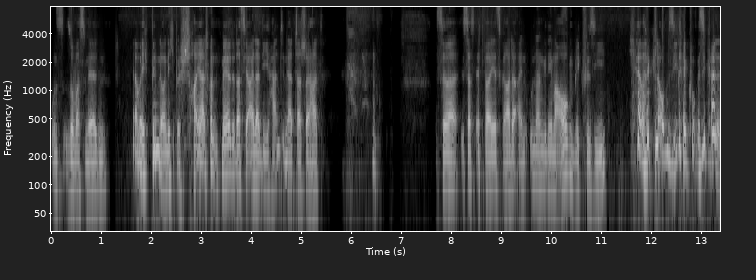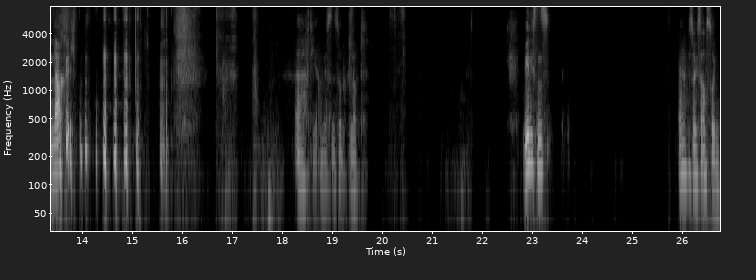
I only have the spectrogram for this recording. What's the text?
uns sowas melden. Ja, aber ich bin doch nicht bescheuert und melde, dass hier einer die Hand in der Tasche hat. Sir, ist das etwa jetzt gerade ein unangenehmer Augenblick für Sie? Ja, aber glauben Sie, dann gucken Sie keine Nachrichten. Ach, die Amis sind so bekloppt. Wenigstens, ja, wie soll ich es ausdrücken?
